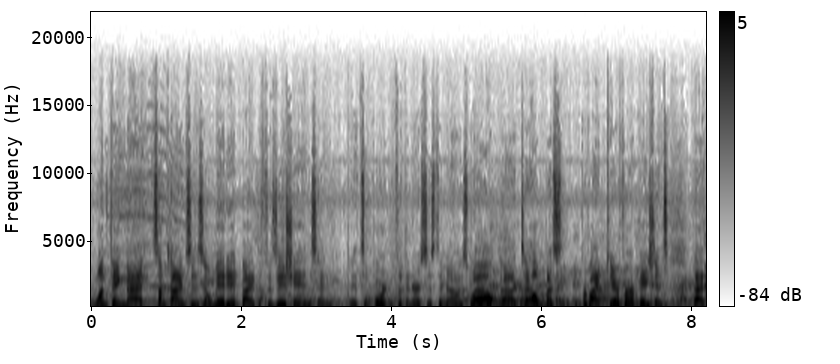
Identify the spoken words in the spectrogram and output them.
one thing that sometimes is omitted by the physicians, and it's important for the nurses to know as well, uh, to help us provide care for our patients, that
